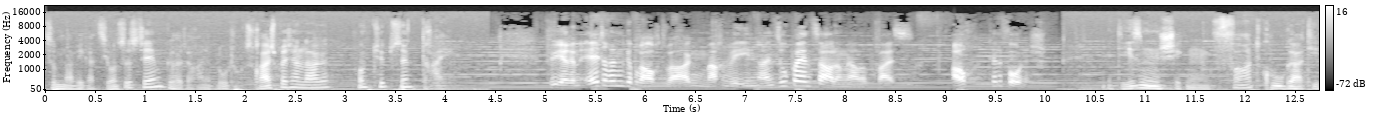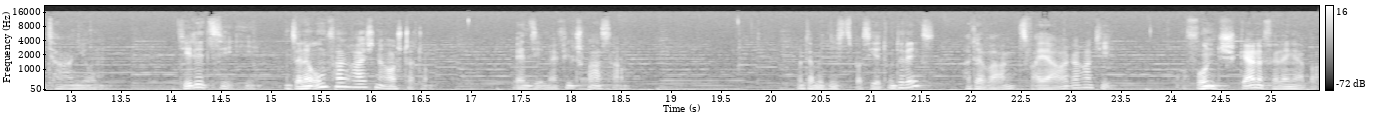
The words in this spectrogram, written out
Zum Navigationssystem gehört auch eine Bluetooth-Freisprechanlage vom Typ Sync 3. Für Ihren älteren Gebrauchtwagen machen wir Ihnen einen super Entzahlungnahmepreis. Auch telefonisch. Mit diesem schicken Ford Kuga Titanium TDCi und seiner umfangreichen Ausstattung werden Sie immer viel Spaß haben. Und damit nichts passiert unterwegs, hat der Wagen zwei Jahre Garantie. Auf Wunsch, gerne verlängerbar.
